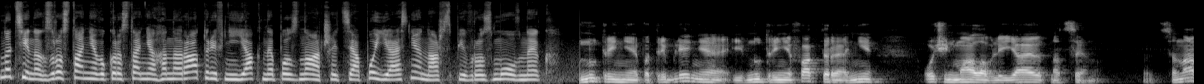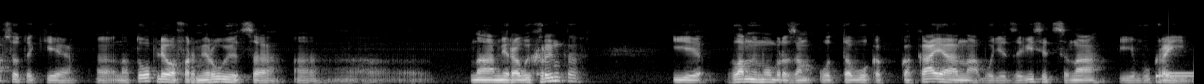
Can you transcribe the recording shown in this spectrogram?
На цінах зростання використання генераторів ніяк не позначиться, пояснює наш співрозмовник. внутреннее потребление и внутренние факторы, они очень мало влияют на цену. Цена все-таки на топливо формируется э, на мировых рынках, и главным образом от того, как, какая она будет зависеть цена и в Украине.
